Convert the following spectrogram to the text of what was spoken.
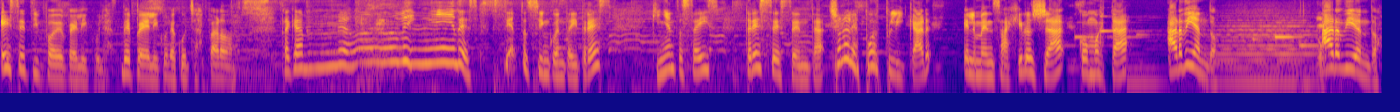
ese tipo de películas. De películas, escuchas, perdón. Acá, 153, 506, 360. Yo no les puedo explicar el mensajero ya cómo está ardiendo. Ardiendo.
